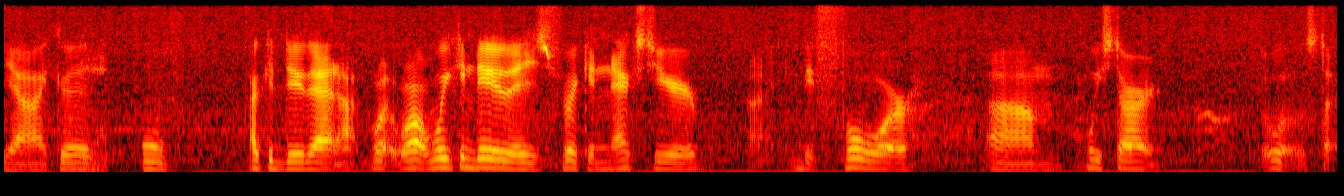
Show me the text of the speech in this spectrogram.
Yeah, I could. Yeah. I could do that. I, what, what we can do is freaking next year, uh, before um, we start. We'll start.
